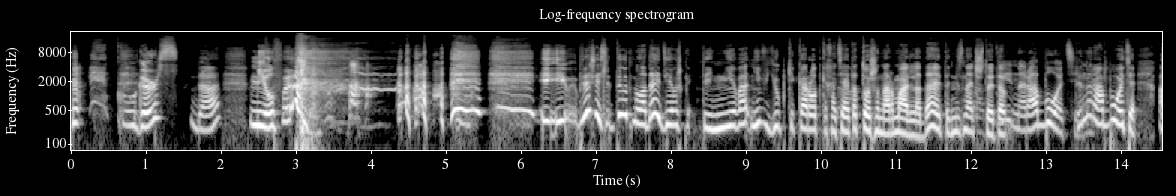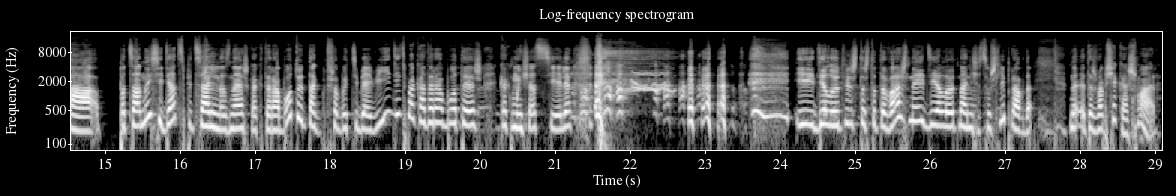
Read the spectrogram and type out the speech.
Cougars. да, милфы. И, и, понимаешь, если ты вот молодая девушка, ты не, во- не в юбке короткой, хотя это тоже нормально, да, это не значит, что это... Ты на работе. Ты на работе, а пацаны сидят специально, знаешь, как-то работают так, чтобы тебя видеть, пока ты работаешь, как мы сейчас сели. И делают вид, что что-то важное делают. Но они сейчас ушли, правда. Но это же вообще кошмар.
